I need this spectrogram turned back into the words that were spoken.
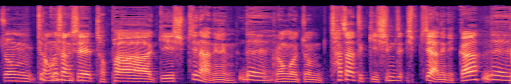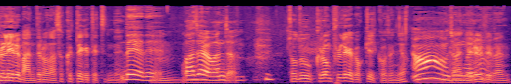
좀 평상시에 접하기 쉽진 않은 네. 그런 건 좀 찾아 듣기 쉽지 않으니까 네. 플리를 만들어 놔서 그때그때 듣는. 네, 네. 음. 맞아요, 완전. 저도 그런 플리가 몇 개 있거든요. 아, 그러니까? 예를 들면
